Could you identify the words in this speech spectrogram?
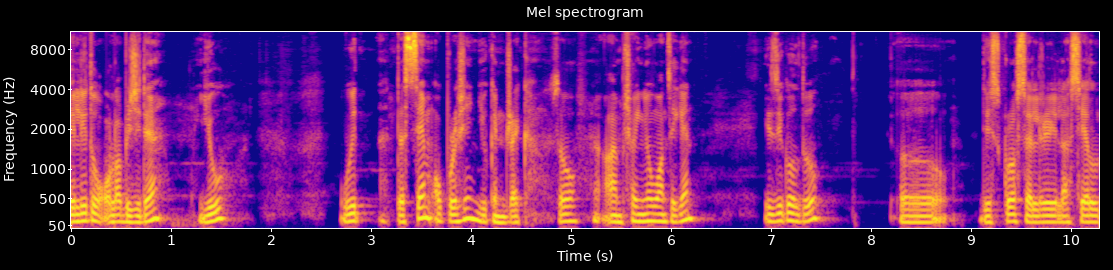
value to ola biji there you with the same operation you can drag. So i'm showing you once again. Is equal to uh, this gross salary la sale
